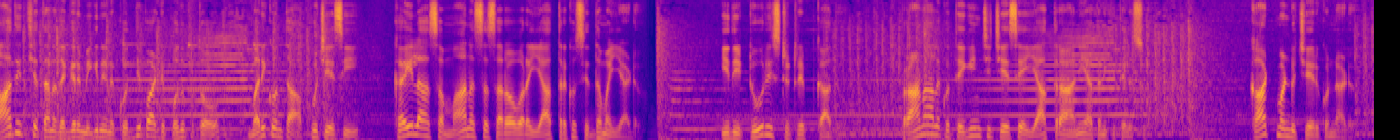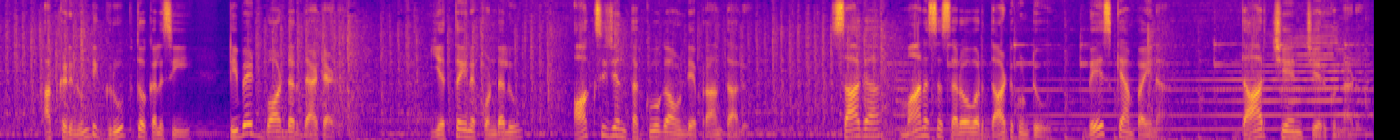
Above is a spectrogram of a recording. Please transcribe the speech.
ఆదిత్య తన దగ్గర మిగిలిన కొద్దిపాటి పొదుపుతో మరికొంత అప్పు చేసి కైలాస మానస సరోవర యాత్రకు సిద్ధమయ్యాడు. ఇది టూరిస్ట్ ట్రిప్ కాదు. ప్రాణాలకు తెగించి చేసే యాత్ర అని అతనికి తెలుసు. కాట్మండు చేరుకున్నాడు. అక్కడి నుండి గ్రూప్తో కలిసి టిబెట్ బార్డర్ దాటాడు. ఎత్తైన కొండలు ఆక్సిజన్ తక్కువగా ఉండే ప్రాంతాలు. సాగా మానస సరోవర్ దాటుకుంటూ బేస్ క్యాంప్ అయిన దార్చేన్ చేరుకున్నాడు.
